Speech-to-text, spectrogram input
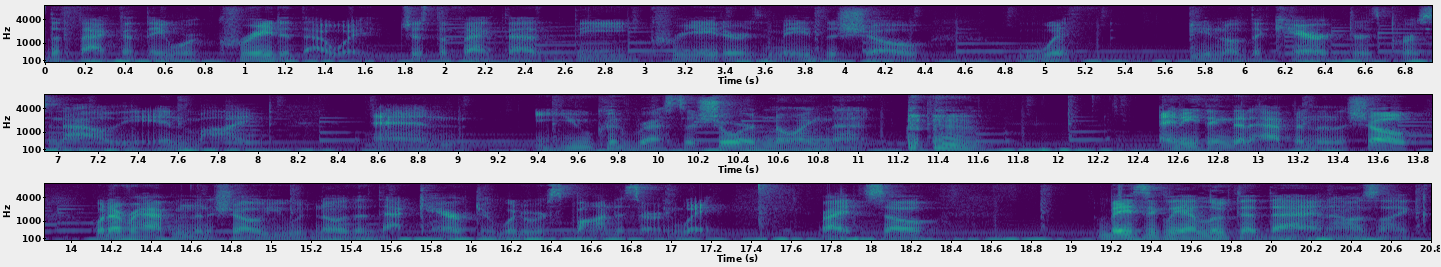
the fact that they were created that way. Just the fact that the creators made the show with, you know, the character's personality in mind, and you could rest assured knowing that anything that happened in the show, whatever happened in the show, you would know that that character would respond a certain way, right? So basically, I looked at that and I was like,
